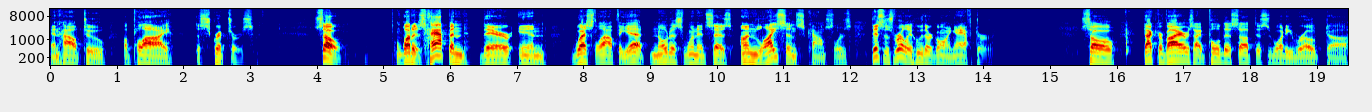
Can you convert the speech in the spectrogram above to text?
and how to apply the scriptures. So, what has happened there in West Lafayette, notice when it says unlicensed counselors, this is really who they're going after. So, Dr. Viars, I pulled this up. This is what he wrote. Uh,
